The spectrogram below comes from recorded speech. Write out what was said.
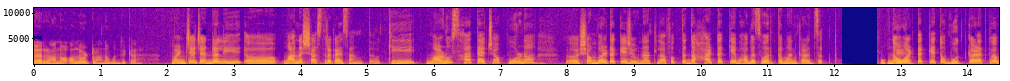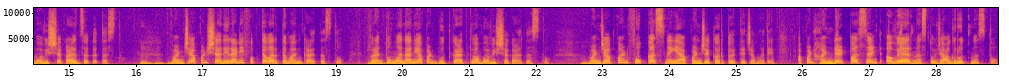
तयार राहणं अलर्ट राहणं म्हणजे काय? म्हणजे जनरली मानसशास्त्र काय सांगतं की माणूस हा त्याच्या पूर्ण शंभर टक्के जीवनातला फक्त दहा टक्के भागच वर्तमान काळात जगतो. ओके. नव्वद टक्के तो भूतकाळात किंवा भविष्य काळात जगत असतो. म्हणजे आपण शरीराने फक्त वर्तमान काळात असतो. परंतु मनाने आपण भूतकाळात किंवा भविष्य काळात असतो. म्हणजे आपण फोकस नाही आहे आपण जे करतोय त्याच्यामध्ये. आपण हंड्रेड पर्सेंट अवेअर नसतो जागृत नसतो.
